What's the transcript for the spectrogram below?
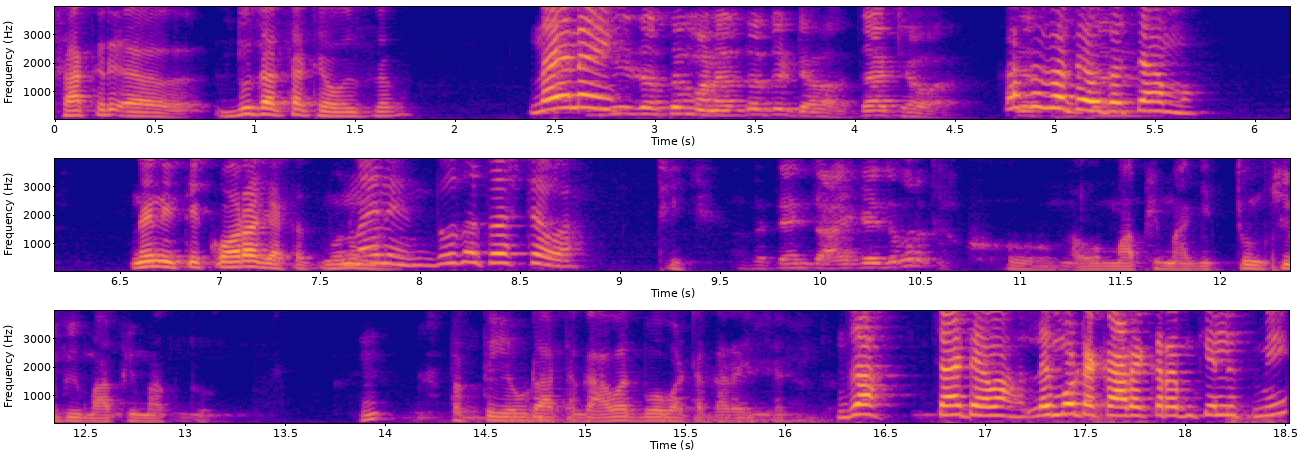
साखरे अ, दुधाचा ठेवायचं नाही नाही. तुम्ही जसं म्हणाल तसं ठेवा त्या ठेवा. कशाचा ठेवता चहा मग? नाही नाही ते कोरा घेतात म्हणून. नाही नाही दुधाचाच ठेवा. ठीक आहे. आता त्यांचं ऐकायचं बरं का? हो अहो माफी मागित तुमची बी माफी मागतो. हं? फक्त एवढं आता गावात बोबाटा करायचा नाही जा चहा ठेवा. लय मोठे कार्यक्रम केले तुम्ही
